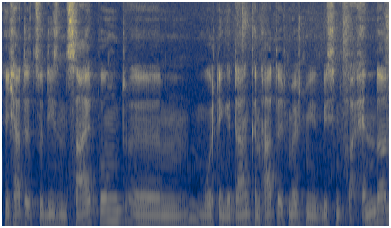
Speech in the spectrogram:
ich hatte zu diesem Zeitpunkt, ähm, wo ich den Gedanken hatte, ich möchte mich ein bisschen verändern.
